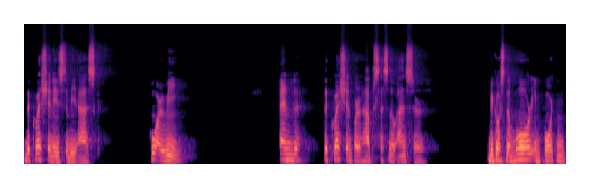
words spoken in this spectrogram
the question needs to be asked, who are we? And the question perhaps has no answer because the more important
